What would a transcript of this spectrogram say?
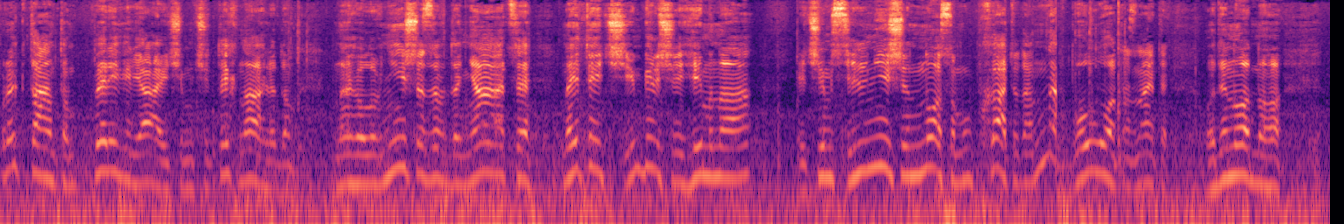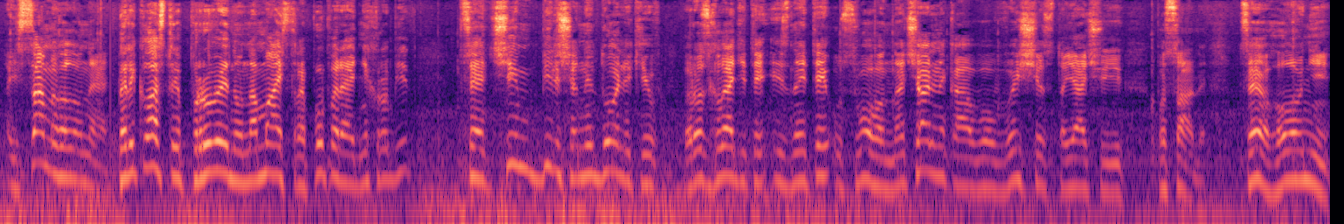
проєктантом, перевіряючим чи технаглядом, найголовніше завдання це знайти чим більше гімна і чим сильніше носом упхати там на болото, знаєте, один одного. І саме головне перекласти провину на майстра попередніх робіт. Це чим більше недоліків розгледіти і знайти у свого начальника або вище стоячої посади. Це головні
